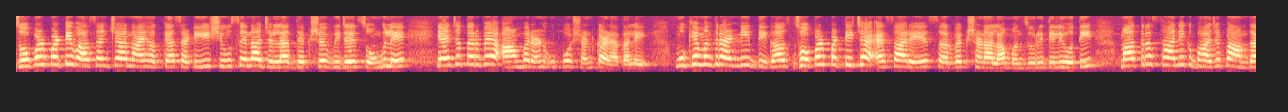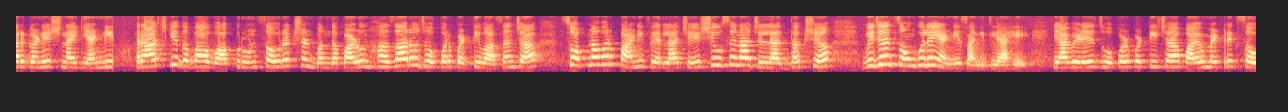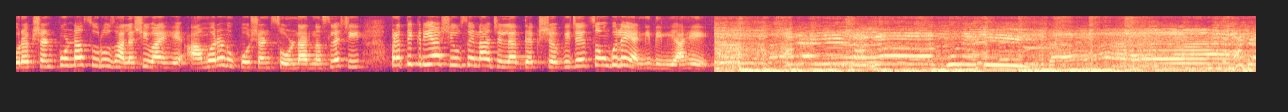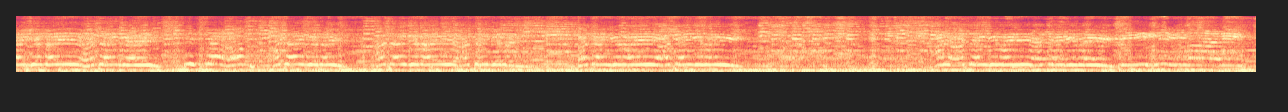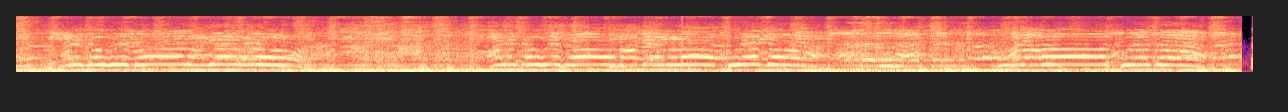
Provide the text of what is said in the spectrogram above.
झोपडपट्टी वासांच्या न्याय हक्कासाठी शिवसेना जिल्हाध्यक्ष विजय चोंगले यांच्यातर्फे आमरण उपोषण करण्यात आले. मुख्यमंत्र्यांनी दिघा झोपडपट्टीच्या एस आर ए सर्वेक्षणाला मंजुरी दिली होती. मात्र स्थानिक भाजप आमदार गणेश नाईक यांनी राजकीय दबाव वापरून संरक्षण बंद पाडून हजारो झोपडपट्टी वासांच्या स्वप्नावर पाणी फेरल्याचे शिवसेना जिल्हाध्यक्ष विजय चोंगुले यांनी सांगितले आहे. यावेळी झोपडपट्टीच्या बायोमेट्रिक संरक्षण पुन्हा सुरू झाल्याशिवाय हे आमरण उपोषण सोडणार नसल्याची प्रतिक्रिया शिवसेना जिल्हाध्यक्ष विजय चोंगुले यांनी दिली आहे.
